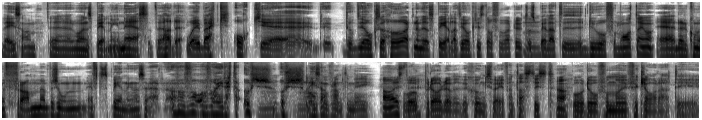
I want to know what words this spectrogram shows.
Liksom. Det var en spelning i Näset vi hade way back. Och eh, det, vi har också hört när vi har spelat, jag och Kristoffer varit ute och spelat i duoformat en gång, eh, där det kommer fram en person efter spelningen och säger vad, vad är detta? Usch, usch. Han Liksom. kom fram till mig Ja, och var det. upprörd över att vi sjöng Sverige fantastiskt. Ja. Och då får man ju förklara att det,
